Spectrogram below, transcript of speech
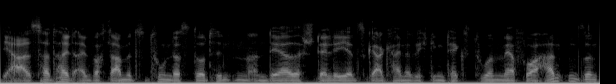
ja, es hat halt einfach damit zu tun, dass dort hinten an der Stelle jetzt gar keine richtigen Texturen mehr vorhanden sind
